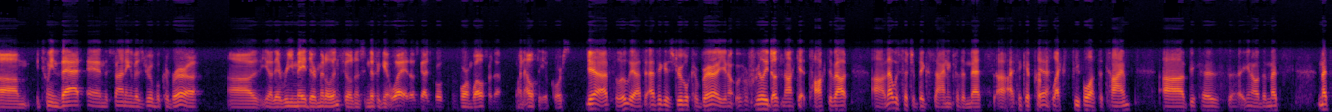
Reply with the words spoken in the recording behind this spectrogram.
um, between that and the signing of Asdrubal Cabrera, uh, you know, they remade their middle infield in a significant way. Those guys both performed well for them when healthy, of course. Yeah, absolutely. I, th- I think Asdrubal Cabrera, you know, really does not get talked about. Uh, that was such a big signing for the Mets. Uh, I think it perplexed yeah. people at the time uh, because uh, you know the Mets Mets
